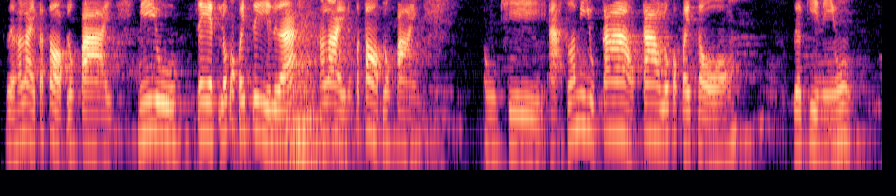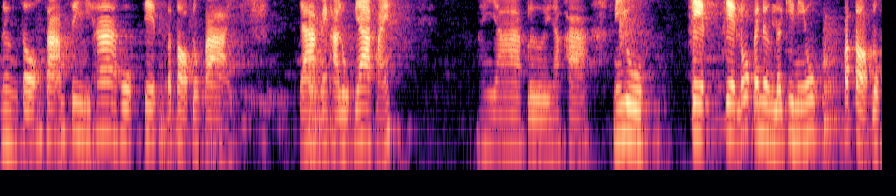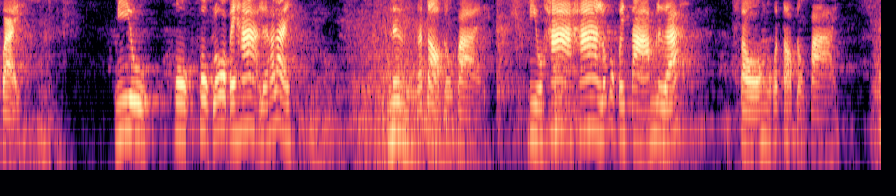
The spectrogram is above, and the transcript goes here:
เหลือเท่าไหร่ก็ตอบลงไป มีอยู่เจ็ดลบออกไปสี่เหลือเท่าไหร่หนูก็ตอบลงไป โอเค อะส่วนมีอยู่เก้าเก้าลบออกไปสองเหลือกี่นิ้วหนึ่งสองสามสี่ห้าหกเจ็ดก็ตอบลงไป ยากไหมคะลูกยากไหมไม่ยากเลยนะคะ มีอยู่เจ็ดเจ็ดลบออกไปหนึ่งเหลือกี่นิ้ว ก็ตอบลงไป มีอยู่ หกหกลบออกไปห้าเหลือเท่าไหร่หนึ่งก็ตอบลงไป มีอยู่ห้าห้าลบออกไปสามเหลือสองหนูก็ตอบลงไป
